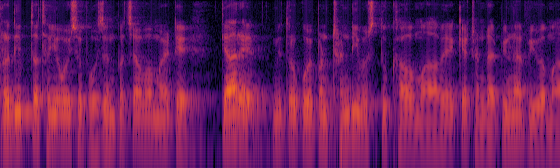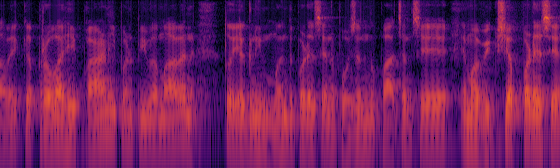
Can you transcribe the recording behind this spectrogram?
પ્રદીપ્ત થયો હોય છે ભોજન પચાવવા માટે, ત્યારે મિત્રો કોઈ પણ ઠંડી વસ્તુ ખાવામાં આવે કે ઠંડા પીણા પીવામાં આવે કે પ્રવાહી પાણી પણ પીવામાં આવે ને, તો અગ્નિ મંદ પડે છે અને ભોજનનું પાચન છે, એમાં વિક્ષેપ પડે છે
